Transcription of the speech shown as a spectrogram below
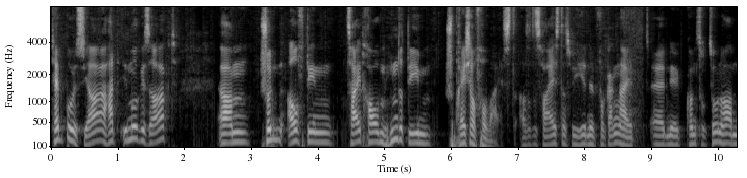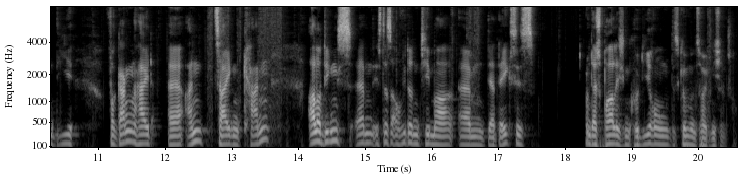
Tempus ja hat immer gesagt, ähm, schon auf den Zeitraum hinter dem Sprecher verweist. Also das heißt, dass wir hier eine Vergangenheit, äh, eine Konstruktion haben, die Vergangenheit äh, anzeigen kann. Allerdings ähm, ist das auch wieder ein Thema ähm, der Deixis und der sprachlichen Kodierung. Das können wir uns heute nicht anschauen.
